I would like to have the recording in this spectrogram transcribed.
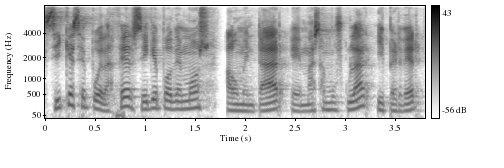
sí que se puede hacer, sí que podemos aumentar eh, masa muscular y perder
